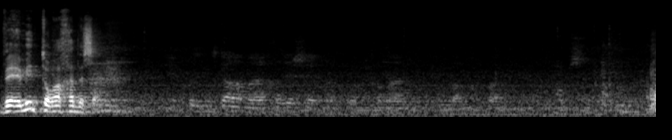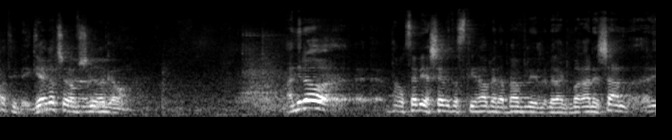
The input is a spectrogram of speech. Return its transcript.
והעמיד תורה חדשה. אמרתי, באיגרת של רב שריר הגאון. אני לא, אתה רוצה ליישב את הסתירה בין הבבלי לבין הגמרא לשם, אני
